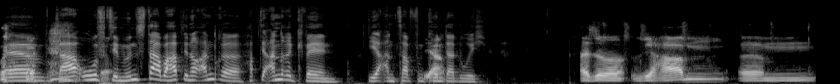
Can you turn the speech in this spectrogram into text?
Ja. Ähm, klar, OFC ja. Münster, aber habt ihr noch andere, habt ihr andere Quellen, die ihr anzapfen könnt ja. dadurch? Also wir haben, ähm,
